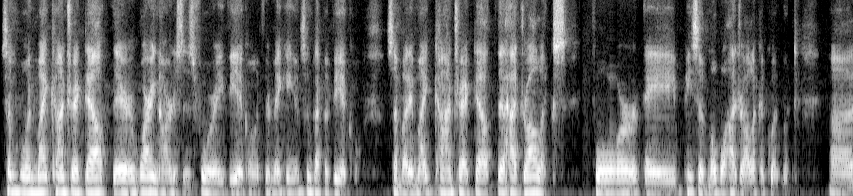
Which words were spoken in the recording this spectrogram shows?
someone might contract out their wiring harnesses for a vehicle if they're making some type of vehicle. Somebody might contract out the hydraulics for a piece of mobile hydraulic equipment. Uh,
